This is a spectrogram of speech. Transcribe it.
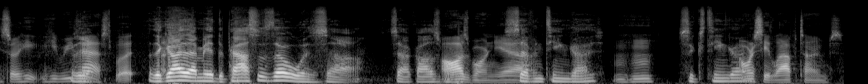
So he he repassed, but The guy that made the passes though was uh, Zach Osborne. Osborne, yeah. 17 guys, Mm-hmm. 16 I want to see lap times.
